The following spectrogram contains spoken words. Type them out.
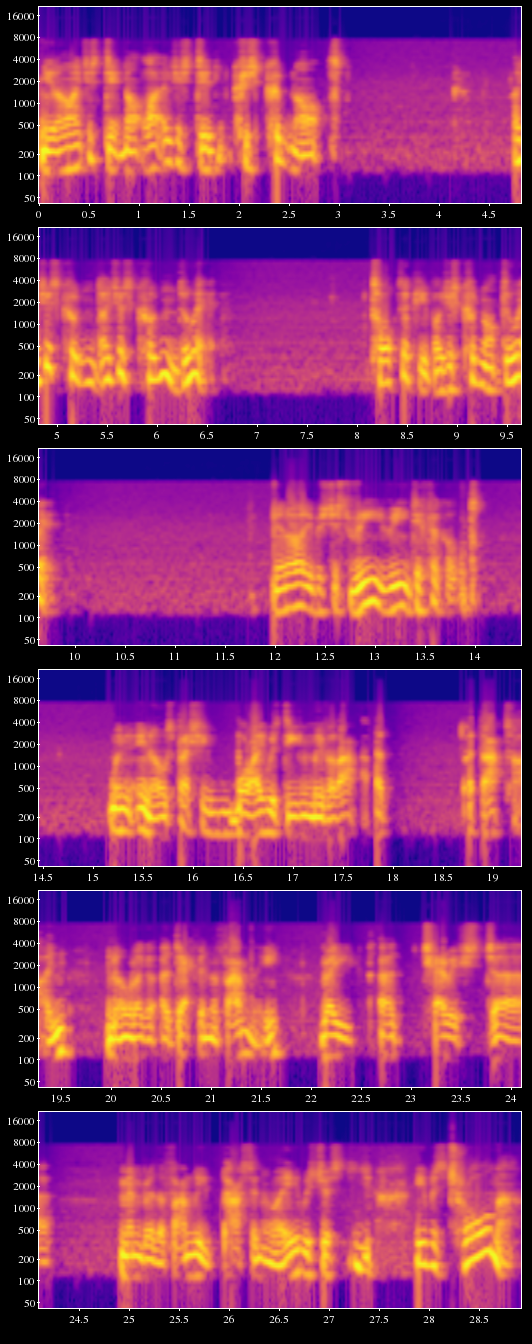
You know, I just did not like. I just didn't, just could not. I just couldn't. I just couldn't do it. Talk to people. I just could not do it. You know, it was just really, really difficult when you know, especially what I was dealing with at that at, at that time, you know, like a, a death in the family, very cherished uh, member of the family passing away. It was just, it was trauma.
